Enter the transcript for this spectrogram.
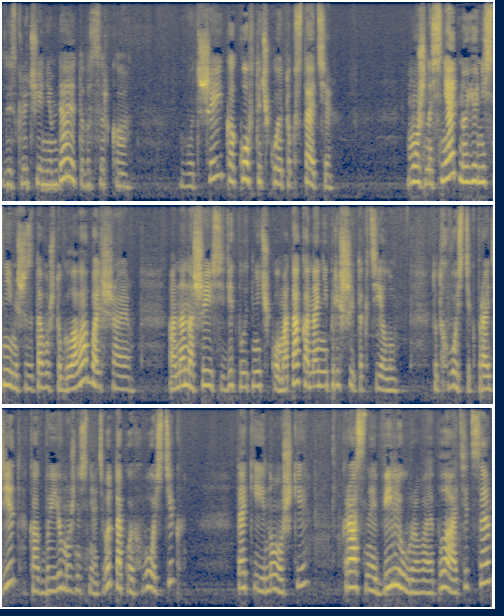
За исключением, да, этого сырка. Вот шейка. Кофточку эту, кстати, можно снять, но ее не снимешь из-за того, что голова большая. Она на шее сидит плотничком. А так она не пришита к телу. Тут хвостик продет, как бы ее можно снять. Вот такой хвостик. Такие ножки красное велюровое платьице.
